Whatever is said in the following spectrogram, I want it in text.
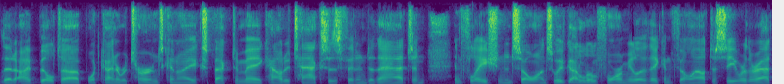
that I built up? What kind of returns can I expect to make? How do taxes fit into that and inflation and so on? So we've got a little formula they can fill out to see where they're at.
